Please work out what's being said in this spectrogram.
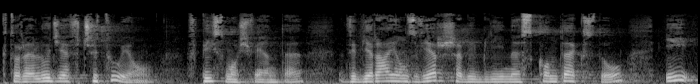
które ludzie wczytują w Pismo Święte, wybierając wiersze biblijne z kontekstu i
